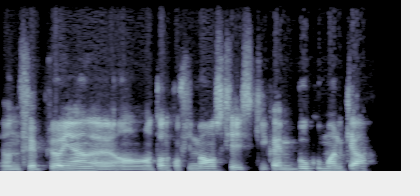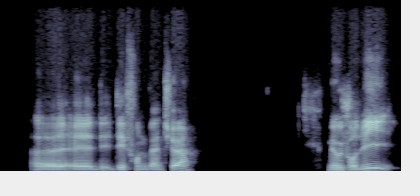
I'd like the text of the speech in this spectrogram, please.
et on ne fait plus rien en, temps de confinement, ce qui, est, quand même beaucoup moins le cas des fonds de venture. Mais aujourd'hui,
